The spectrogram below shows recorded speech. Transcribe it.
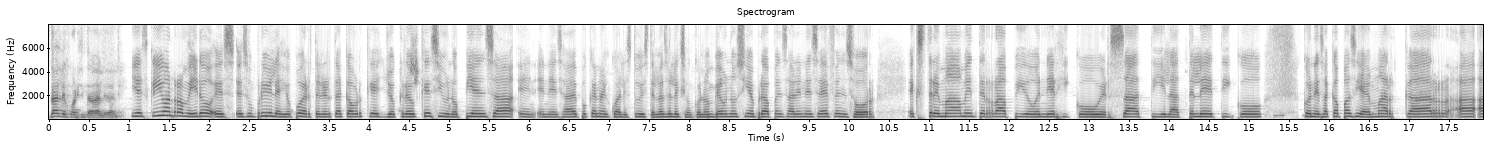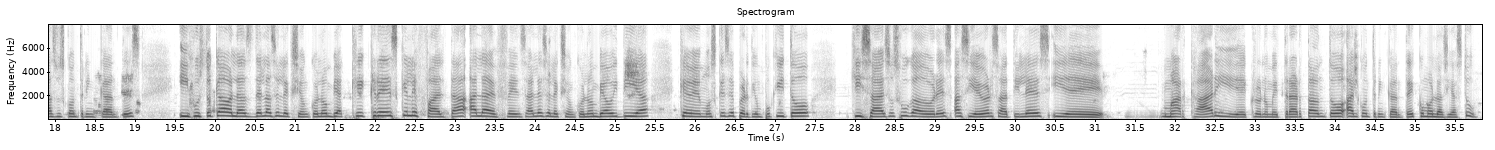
Dale, Juanita, dale, dale. Y es que Iván Ramiro, es, un privilegio poder tenerte acá porque yo creo que si uno piensa en, en esa época en la cual estuviste en la selección Colombia, uno siempre va a pensar en ese defensor extremadamente rápido, enérgico, versátil, atlético, con esa capacidad de marcar a, a sus contrincantes. Y justo que hablas de la selección Colombia, ¿qué crees que le falta a la defensa de la selección Colombia hoy día? Que vemos que se perdió un poquito quizá esos jugadores así de versátiles y de marcar y de cronometrar tanto al contrincante como lo hacías tú.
